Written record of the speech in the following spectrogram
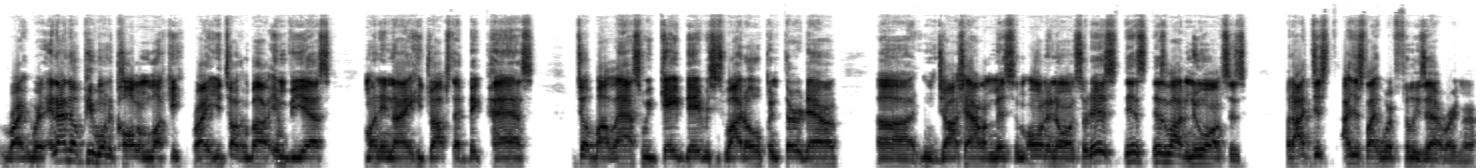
right where, and I know people want to call them lucky, right? You're talking about MVS Monday night, he drops that big pass. Until about last week, Gabe Davis, he's wide open, third down. Uh, Josh Allen missed him, on and on. So there's there's there's a lot of nuances, but I just I just like where Philly's at right now.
